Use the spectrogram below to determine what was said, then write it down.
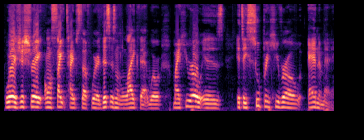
where it's just straight on site type stuff. Where this isn't like that. Where my hero is it's a superhero anime.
